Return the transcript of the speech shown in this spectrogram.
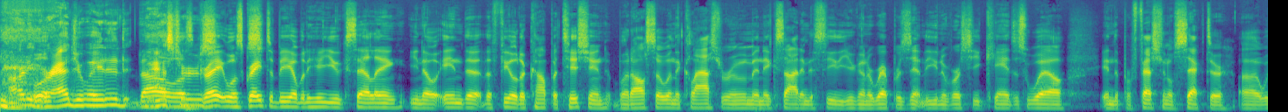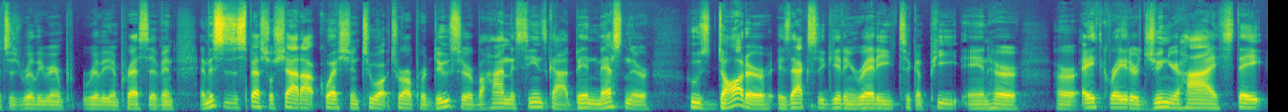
already Well, graduated, That masters. was great. It was great to be able to hear you excelling, you know, in the, the field of competition, but also in the classroom, and exciting to see that you're going to represent the University of Kansas well in the professional sector, uh, which is really, really, impressive. And and this is a special shout out question to our to our producer, behind the scenes guy Ben Messner, whose daughter is actually getting ready to compete in her her eighth grader junior high state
